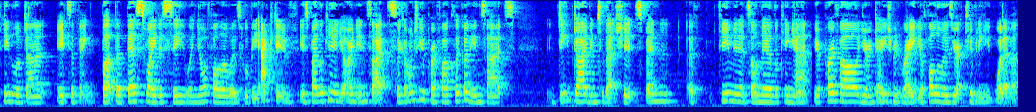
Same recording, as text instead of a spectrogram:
people have done it, it's a thing. But the best way to see when your followers will be active is by looking at your own insights. So, go onto your profile, click on insights, deep dive into that shit, spend a few minutes on there looking at your profile, your engagement rate, your followers, your activity, whatever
